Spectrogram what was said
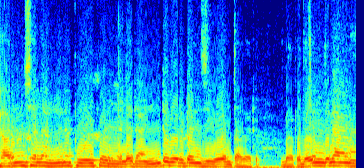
കാരണം വെച്ചാൽ അങ്ങനെ പോയി കഴിഞ്ഞാൽ രണ്ടുപേരുടെയും ജീവൻ തകരും. വെറുതെ എന്തിനാണ്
